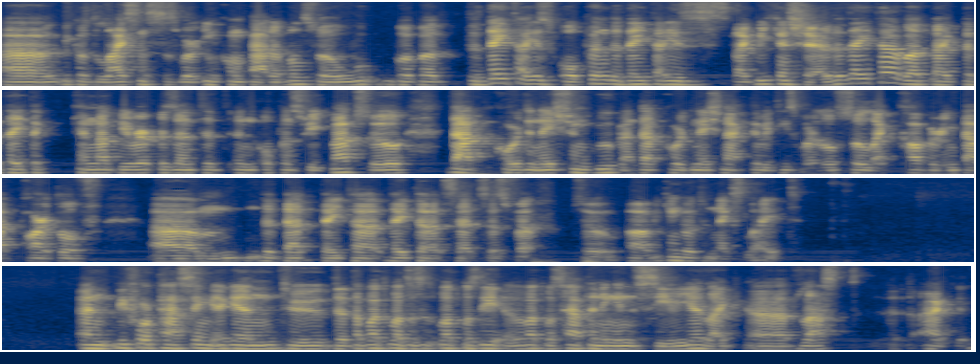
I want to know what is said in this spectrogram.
uh, because the licenses were incompatible. So, but, but, the data is open. The data is like we can share the data, but like the data cannot be represented in OpenStreetMap. So that coordination group and that coordination activities were also like covering that part of um, the, that data data sets as well. So uh, we can go to the next slide. And before passing again to the, the what was what was the what was happening in Syria, like uh, last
